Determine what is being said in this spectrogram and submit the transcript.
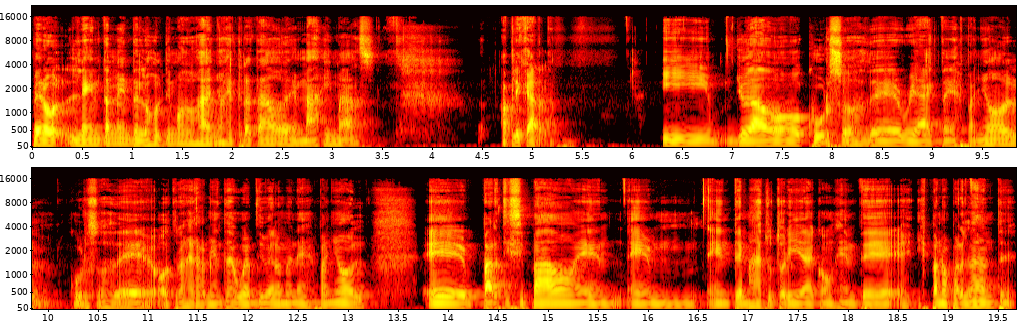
Pero lentamente en los últimos dos años he tratado de más y más aplicarla. Y yo he dado cursos de React en español, cursos de otras herramientas de web development en español. He participado en, en, temas de tutoría con gente hispanoparlante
